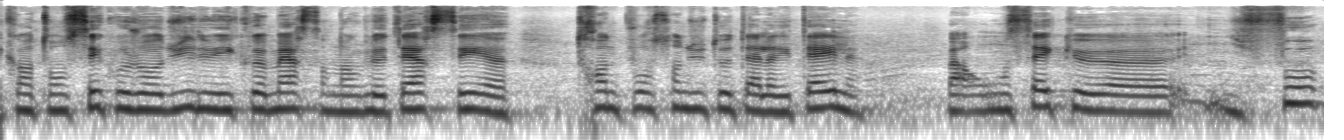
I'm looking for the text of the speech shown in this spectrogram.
Et quand on sait qu'aujourd'hui, le e-commerce en Angleterre, c'est euh, 30% du total retail, bah, on sait qu'il faut,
